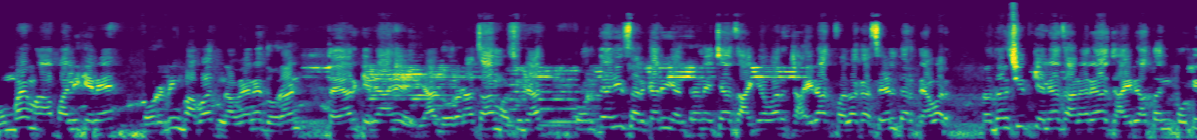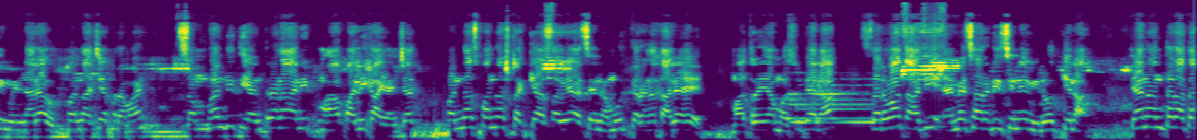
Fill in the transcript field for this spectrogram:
मुंबई महापालिकेने होर्डिंग बाबत नव्याने धोरण तयार केले आहे. या धोरणाचा मसुद्यात कोणत्याही सरकारी यंत्रणेच्या जागेवर जाहिरात फलक असेल तर त्यावर प्रदर्शित केल्या जाणाऱ्या जाहिरातांपोटी मिळणाऱ्या उत्पन्नाचे प्रमाण संबंधित यंत्रणा आणि महापालिका यांच्यात पन्नास पन्नास टक्के असावे असे नमूद करण्यात आले आहे. मात्र या मसुद्याला सर्वात आधी एम एस आर डी सीने विरोध केला. त्यानंतर आता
